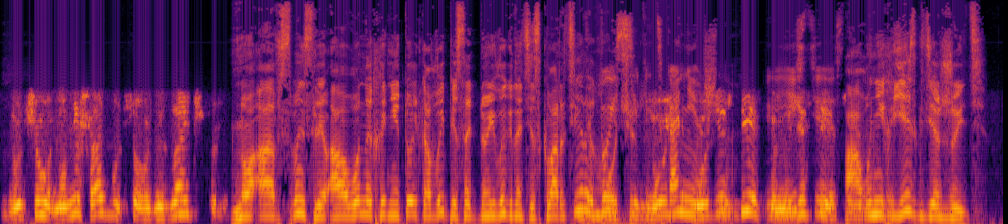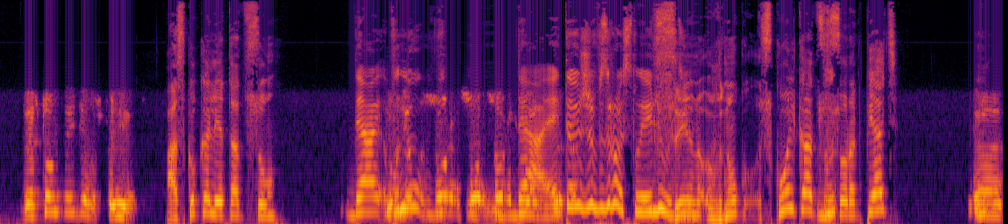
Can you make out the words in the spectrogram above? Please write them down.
Ну чего, ну мешать будет, что, вы не знаете, что ли? Ну, а в смысле, а он их и не только выписать, но и выгнать из квартиры да хочет? Выселить, ну, конечно. Ну, естественно, естественно, естественно. А у них есть где жить? Да в том-то и дело, что нет. А сколько лет отцу? Да, Ну, вну- где-то 40, 40, 45 да, это где-то. уже взрослые люди. Сын, внук, сколько отцу? 45? Да.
